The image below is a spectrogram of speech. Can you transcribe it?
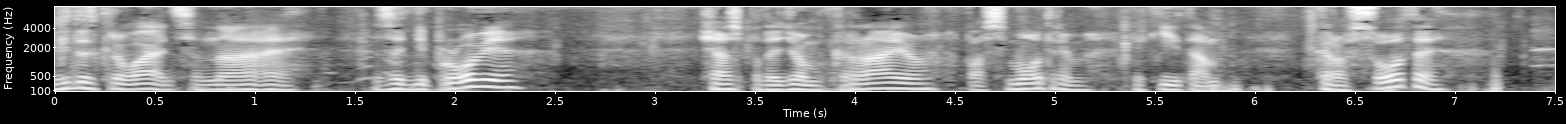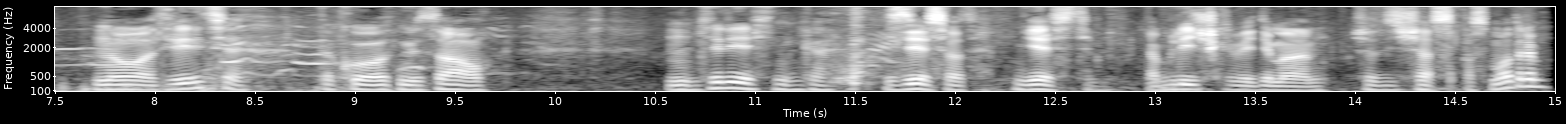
Вид открывается на Заднепровье. Сейчас подойдем к краю, посмотрим, какие там красоты. Ну вот, видите, такой вот металл. Интересненько. Здесь вот есть табличка, видимо. Сейчас, посмотрим.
